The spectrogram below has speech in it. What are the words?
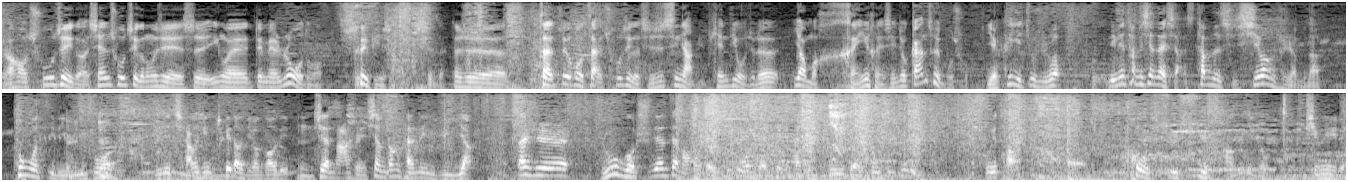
然后出这个先出这个东西，是因为对面肉多，脆皮少。是的。但是在最后再出这个，其实性价比偏低。我觉得要么狠一狠心，就干脆不出。也可以，就是说，因为他们现在想，他们的希望是什么呢？通过自己的一波，直接强行推到敌方高地，直接拿水，像刚才那一局一样。但是如果时间再往后推，其实我本身还想出一个中期之力。出一套，呃，后续续航的一种平 A 流，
